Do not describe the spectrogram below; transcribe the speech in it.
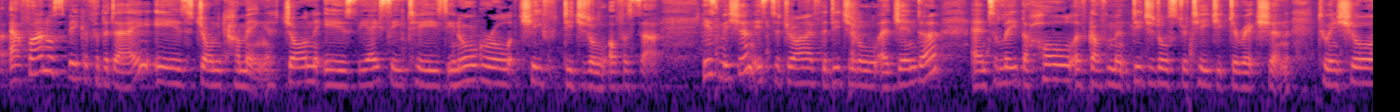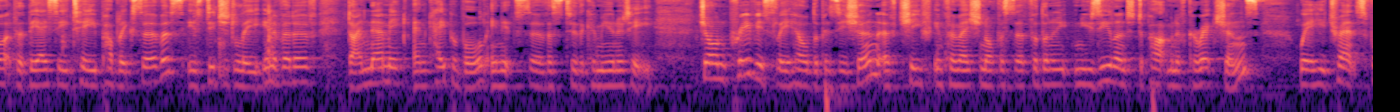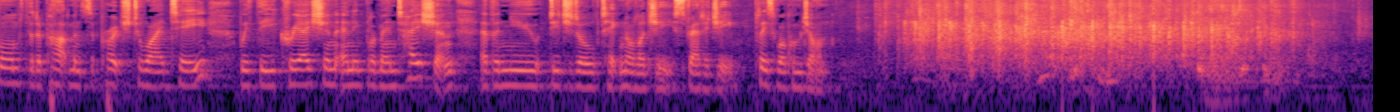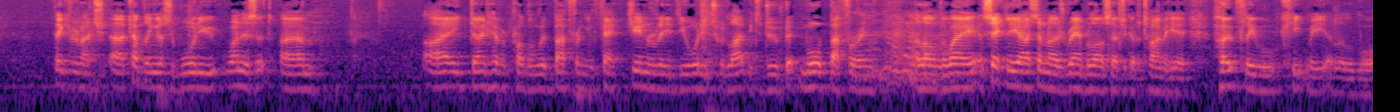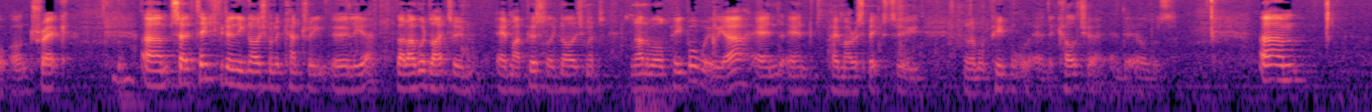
Our final speaker for the day is John Cumming. John is the ACT's inaugural Chief Digital Officer. His mission is to drive the digital agenda and to lead the whole of government digital strategic direction to ensure that the ACT public service is digitally innovative, dynamic, and capable in its service to the community. John previously held the position of Chief Information Officer for the New Zealand Department of Corrections, where he transformed the department's approach to IT with the creation and implementation of a new digital technology strategy. Please welcome John. Thank you very much. Uh, a couple of things I should warn you. One is that um, I don't have a problem with buffering. In fact, generally the audience would like me to do a bit more buffering along the way. Secondly, I sometimes ramble on, so I've got a timer here. Hopefully will keep me a little more on track. Um, so thank you for doing the acknowledgement of country earlier, but I would like to add my personal acknowledgement to the Ngunnawal people, where we are, and, and pay my respects to the Ngunnawal people and the culture and the elders. Um,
